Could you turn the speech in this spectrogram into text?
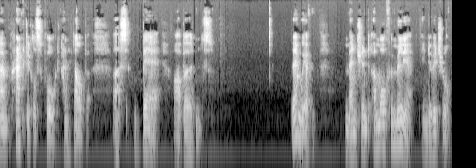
and practical support and help us bear our burdens. Then we have mentioned a more familiar individual,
